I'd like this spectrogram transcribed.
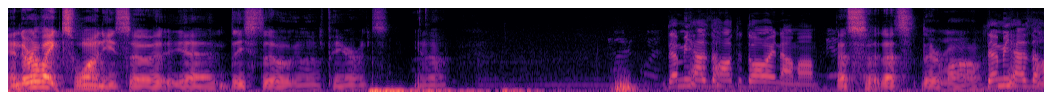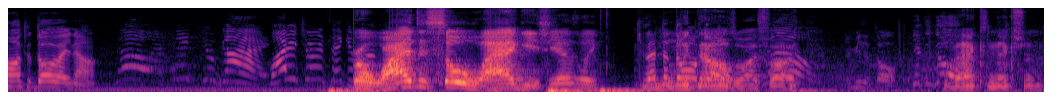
And they're like twenty, so yeah, they still you know parents. You know. Demi has the haunted doll right now, mom. That's that's their mom. Demi has the haunted doll right now. No, I hate you guys! Why are you trying to take it Bro, why is it so laggy? She has like Let the doll McDonald's go. Wi-Fi. No. Give me the doll. Get the doll. Bad connection.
